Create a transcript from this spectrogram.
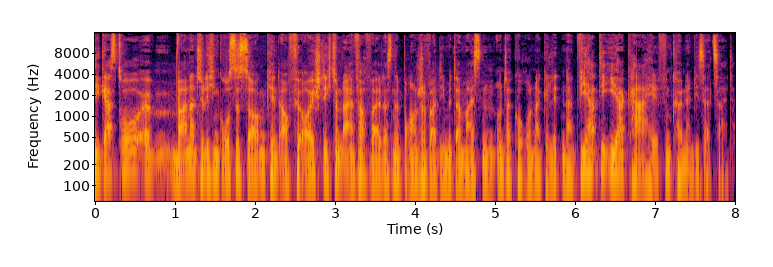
die Gastro Gastro äh, war natürlich ein großes Sorgenkind auch für euch, schlicht und einfach, weil das eine Branche war, die mit am meisten unter Corona gelitten hat. Wie hat die IHK helfen können in dieser Zeit?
